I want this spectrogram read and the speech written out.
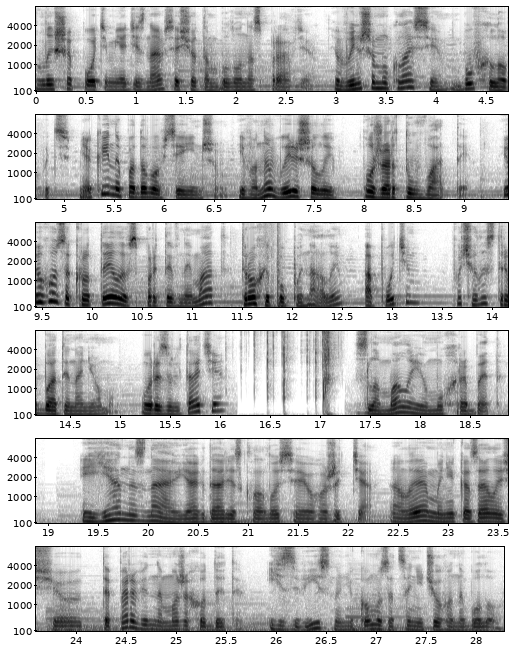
Лише потім я дізнався, що там було насправді. В іншому класі був хлопець, який не подобався іншим, і вони вирішили пожартувати. Його закрутили в спортивний мат, трохи попинали, а потім почали стрибати на ньому. У результаті зламали йому хребет. І я не знаю, як далі склалося його життя, але мені казали, що тепер він не може ходити. І звісно, нікому за це нічого не було,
